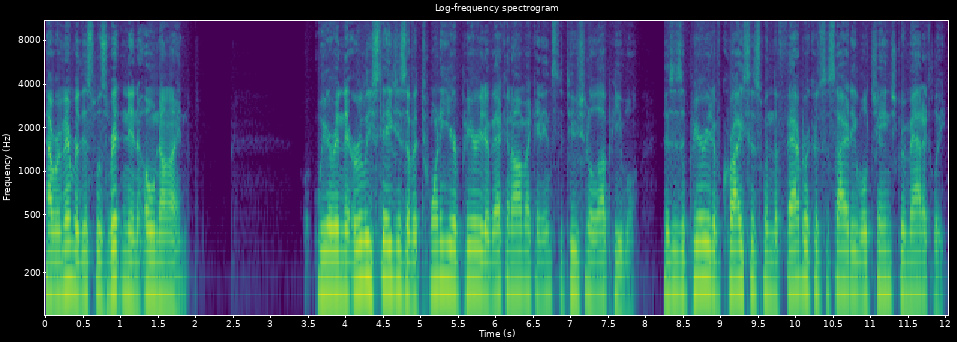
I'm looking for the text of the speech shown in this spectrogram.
Now, remember, this was written in 09. We are in the early stages of a 20 year period of economic and institutional upheaval. This is a period of crisis when the fabric of society will change dramatically.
